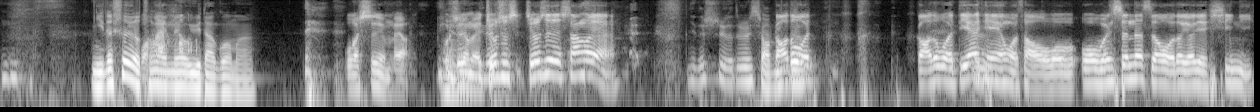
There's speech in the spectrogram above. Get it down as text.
你的舍友从来没有遇到过吗？我室友没有，我室友没有，就是就是上个月 你的室友都是小搞得我 搞得我第二天，我操，我我纹身的时候，我都有点心里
